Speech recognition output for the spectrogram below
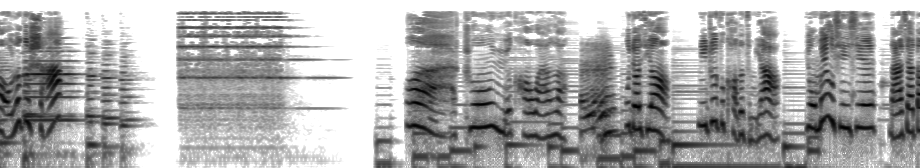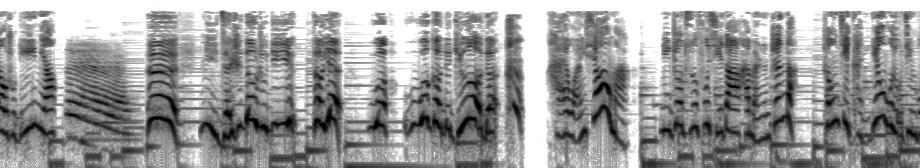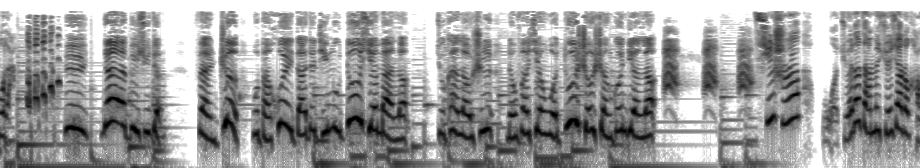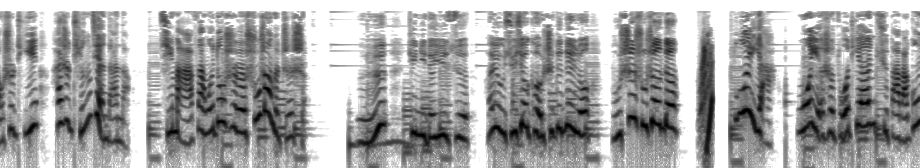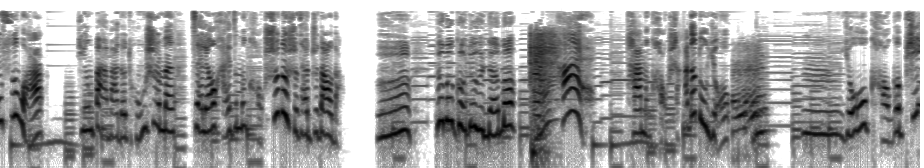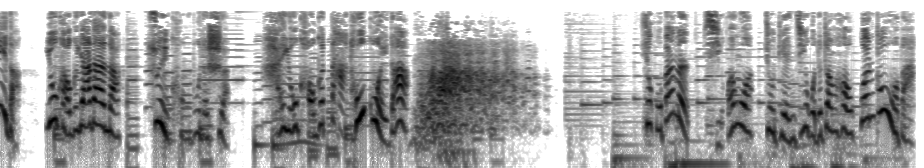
考了个啥？哇，终于考完了！胡小星，你这次考的怎么样？有没有信心拿下倒数第一名？嘿，你才是倒数第一！讨厌，我我考的挺好的。哼，开玩笑嘛！你这次复习的还蛮认真的，成绩肯定会有进步啦。嗯，那必须的，反正我把会答的题目都写满了，就看老师能发现我多少闪光点了。其实我觉得咱们学校的考试题还是挺简单的，起码范围都是书上的知识。嗯，听你的意思，还有学校考试的内容不是书上的？对呀，我也是昨天去爸爸公司玩。听爸爸的同事们在聊孩子们考试的事才知道的。啊，他们考的很难吗？嗨，他们考啥的都有。嗯，有考个屁的，有考个鸭蛋的，最恐怖的是，还有考个大头鬼的。小伙伴们喜欢我就点击我的账号关注我吧。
